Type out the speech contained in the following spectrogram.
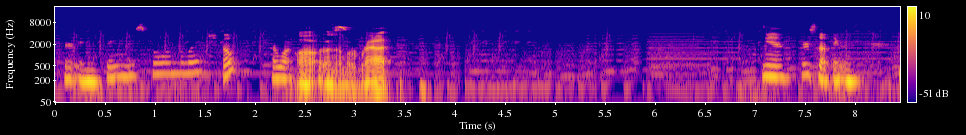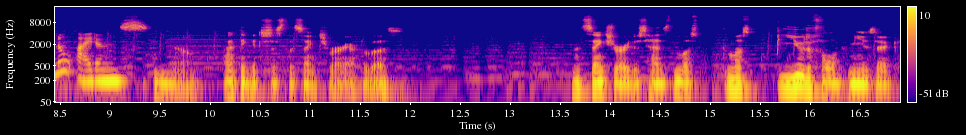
Is there anything useful on the ledge? Oh, I walked too Uh, close. another rat. Yeah, there's nothing. No items. No, I think it's just the sanctuary after this. The sanctuary just has the most, the most beautiful of music.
